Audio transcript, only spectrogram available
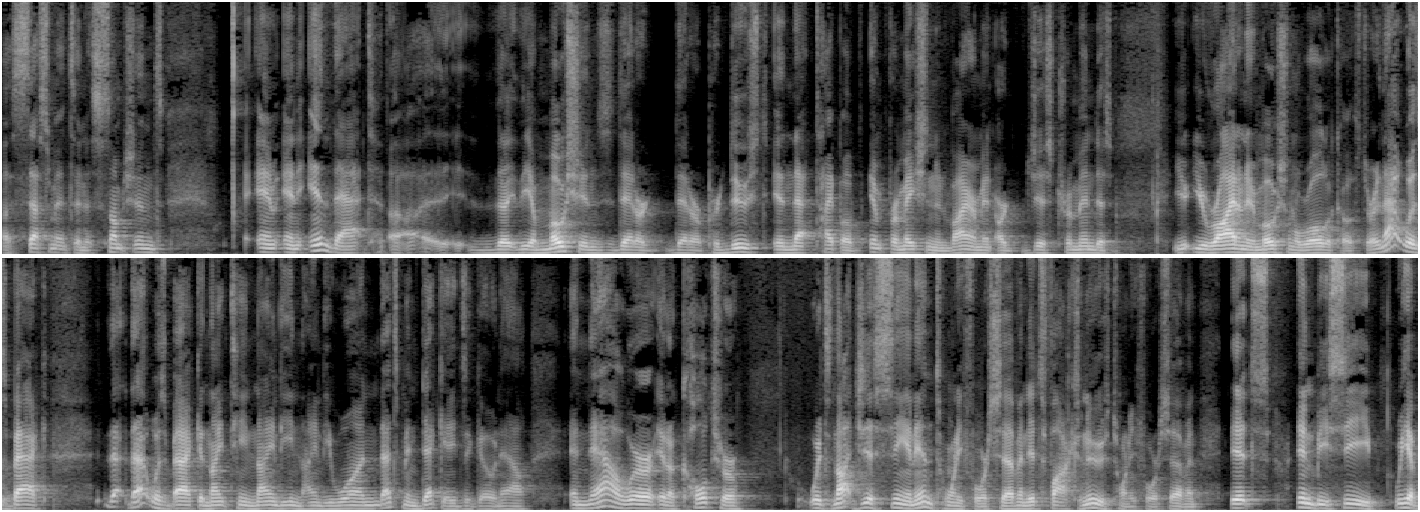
assessments and assumptions, and and in that uh, the the emotions that are that are produced in that type of information environment are just tremendous. You, you ride an emotional roller coaster, and that was back. That, that was back in 1990, 91. That's been decades ago now. And now we're in a culture where it's not just CNN 24 7, it's Fox News 24 7 it's NBC. We have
